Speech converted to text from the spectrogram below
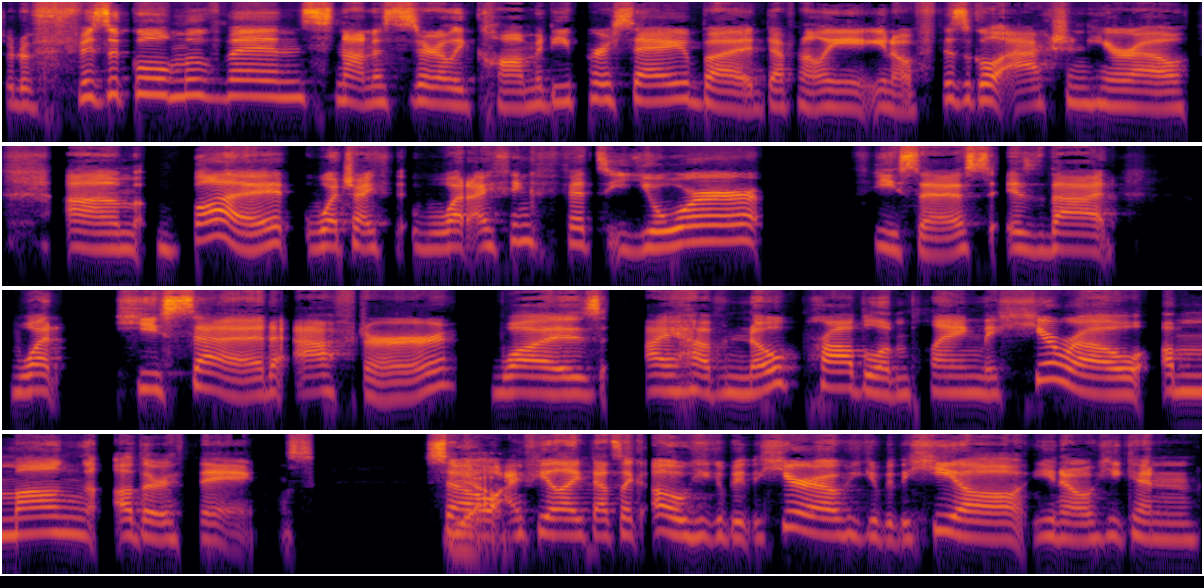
sort of physical movements, not necessarily comedy per se, but definitely, you know, physical action hero. Um, but what I what I think fits your thesis is that what he said after was I have no problem playing the hero among other things. So Yeah. I feel like that's like, oh, he could be the hero, he could be the heel, you know, he can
